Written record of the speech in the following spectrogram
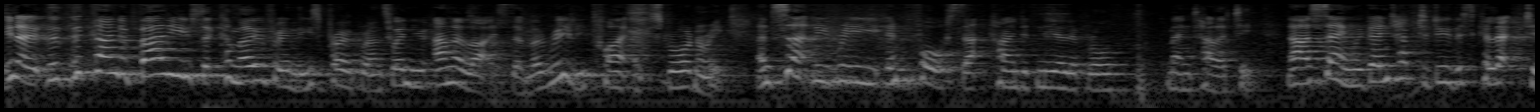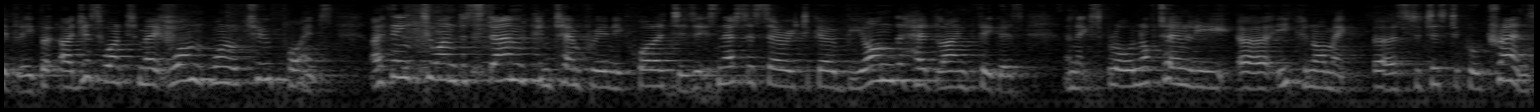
you know, the, the kind of values that come over in these programs when you analyze them are really quite extraordinary and certainly reinforce that kind of neoliberal mentality. Now, I was saying we're going to have to do this collectively, but I just want to make one, one or two points. I think to understand contemporary inequalities, it's necessary to go beyond the headline figures and explore not only uh, economic uh, statistical trends,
